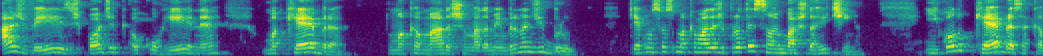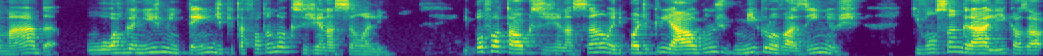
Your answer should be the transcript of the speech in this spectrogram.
às vezes pode ocorrer, né, uma quebra de uma camada chamada membrana de Bru, que é como se fosse uma camada de proteção embaixo da retina. E quando quebra essa camada, o organismo entende que está faltando oxigenação ali. E por faltar oxigenação, ele pode criar alguns microvasinhos que vão sangrar ali causar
